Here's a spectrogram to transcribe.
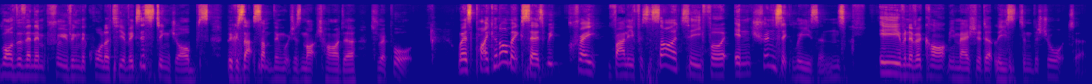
rather than improving the quality of existing jobs because that's something which is much harder to report. Whereas Pieconomics says we create value for society for intrinsic reasons, even if it can't be measured, at least in the short term.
